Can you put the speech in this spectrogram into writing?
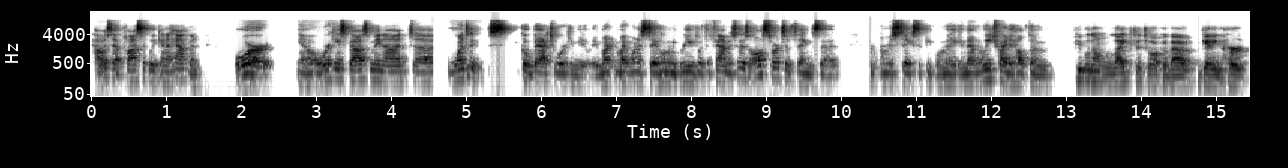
How is that possibly going to happen? Or, you know, a working spouse may not uh, want to go back to work immediately, might, might want to stay home and grieve with the family. So there's all sorts of things that are mistakes that people make and that we try to help them. People don't like to talk about getting hurt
